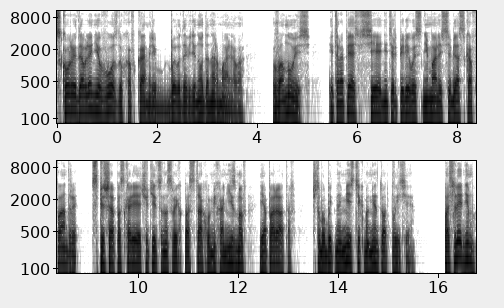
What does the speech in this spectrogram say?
Скорое давление воздуха в камере было доведено до нормального. Волнуясь и торопясь, все нетерпеливо снимали с себя скафандры, спеша поскорее очутиться на своих постах у механизмов и аппаратов, чтобы быть на месте к моменту отплытия. Последним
